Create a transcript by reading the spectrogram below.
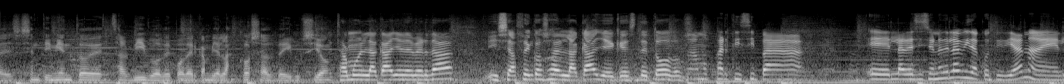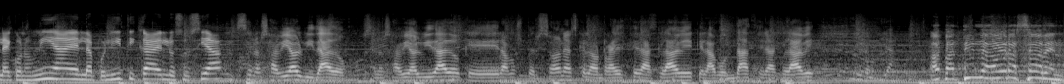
Ese sentimiento de estar vivo, de poder cambiar las cosas, de ilusión. Estamos en la calle de verdad y se hacen cosas en la calle, que es de todos. Vamos a participar en las decisiones de la vida cotidiana, en la economía, en la política, en lo social. Se nos había olvidado, se nos había olvidado que éramos personas, que la honradez era clave, que la bondad era clave. A partir de ahora saben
